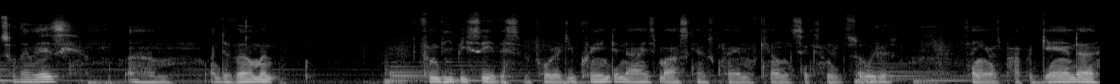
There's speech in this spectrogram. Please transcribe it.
So there is um, a development from BBC. This is reported Ukraine denies Moscow's claim of killing 600 soldiers, saying it was propaganda.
